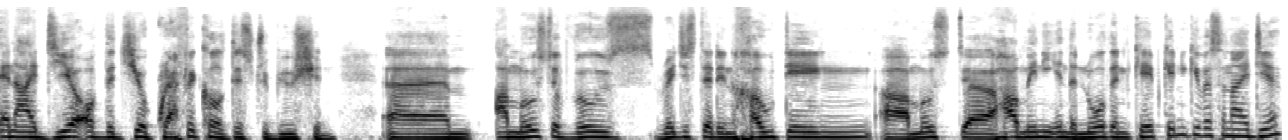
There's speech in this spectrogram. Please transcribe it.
an idea of the geographical distribution? Um, are most of those registered in Gauteng? Are most uh, how many in the Northern Cape? Can you give us an idea?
